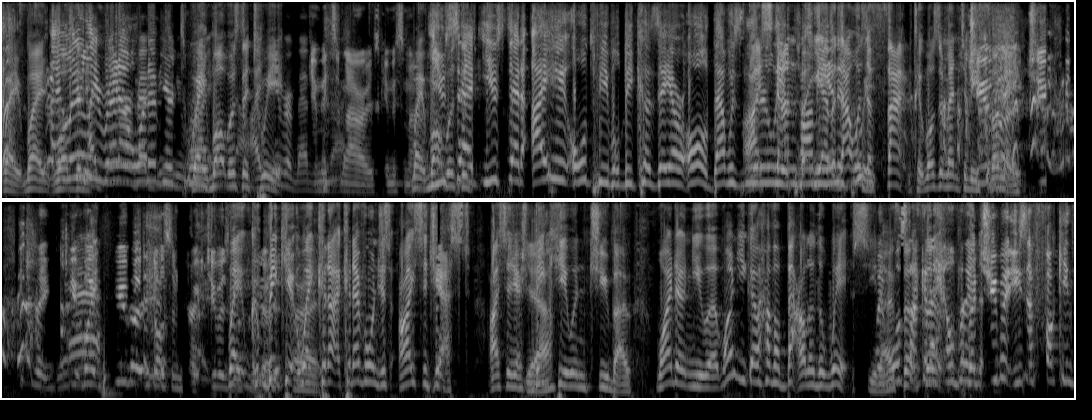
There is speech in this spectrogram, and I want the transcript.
wait, wait. I What did literally read out one of your tweets. Wait, tweets. what was the tweet? Give me some arrows. Give me some Wait, arrows. what you said the... you said I hate old people because they are old. That was I literally stand a by, yeah, but Inna that was a fact. It wasn't meant to be funny. Tubo- Wait, wait, Tubo's got some jokes. Tubo's Wait, got some Big jokes. Q. Wait, Alright. can I? Can everyone just? I suggest. I suggest Yeah? Big Q and Tubo. Why don't you? Uh, why don't you go have a battle of the wits? You Wait, know, what's for- that gonna help for him? Tubo, he's a fucking.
